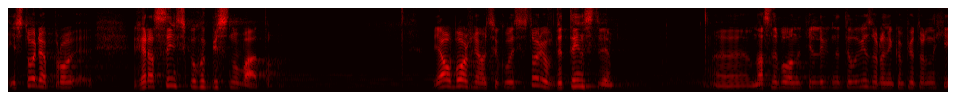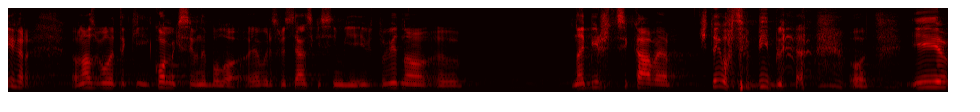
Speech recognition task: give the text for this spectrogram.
історія про Герасинського біснуватого. Я обожнював цю колись історію в дитинстві. Е, У нас не було ні телев- ні комп'ютерних ігор. У нас були такі коміксів не було. Я виріс в християнській сім'ї. І відповідно е, найбільш цікаве чтиво це Біблія. От. І е,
